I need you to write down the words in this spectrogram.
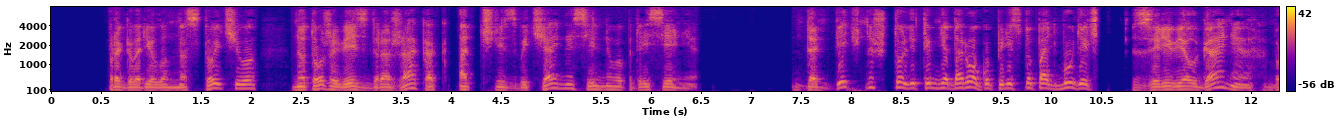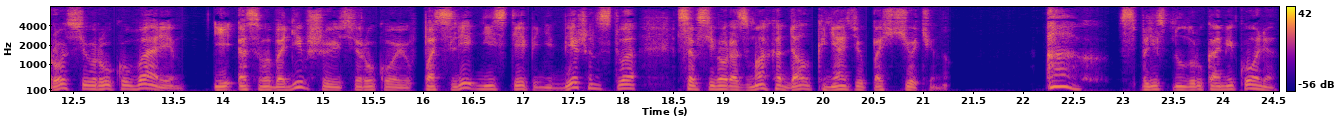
— проговорил он настойчиво, но тоже весь дрожа, как от чрезвычайно сильного потрясения. «Да вечно, что ли, ты мне дорогу переступать будешь?» — заревел Ганя, бросив руку Варе, и, освободившуюся рукою в последней степени бешенства, со всего размаха дал князю пощечину. «Ах!» — сплеснул руками Коля.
